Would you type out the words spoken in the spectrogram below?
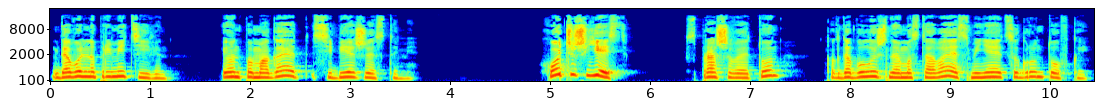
довольно примитивен, и он помогает себе жестами. «Хочешь есть?» – спрашивает он, когда булыжная мостовая сменяется грунтовкой.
